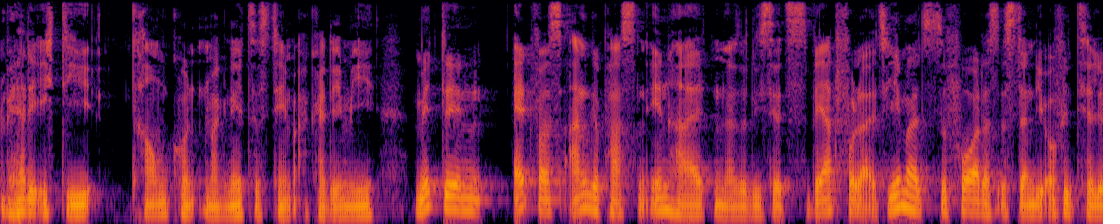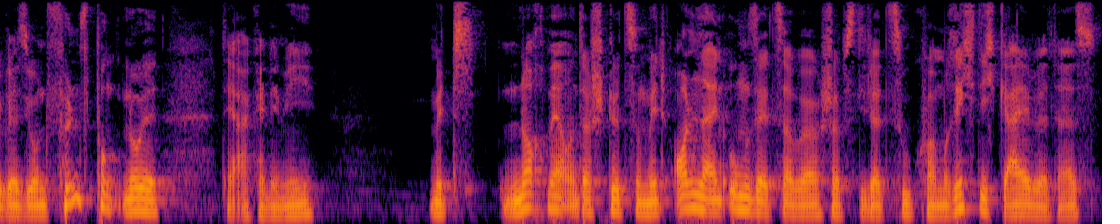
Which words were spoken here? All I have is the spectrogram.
werde ich die Traumkunden Magnetsystem Akademie mit den etwas angepassten Inhalten, also die ist jetzt wertvoller als jemals zuvor, das ist dann die offizielle Version 5.0 der Akademie mit noch mehr Unterstützung, mit Online-Umsetzer-Workshops, die dazukommen. Richtig geil wird das.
